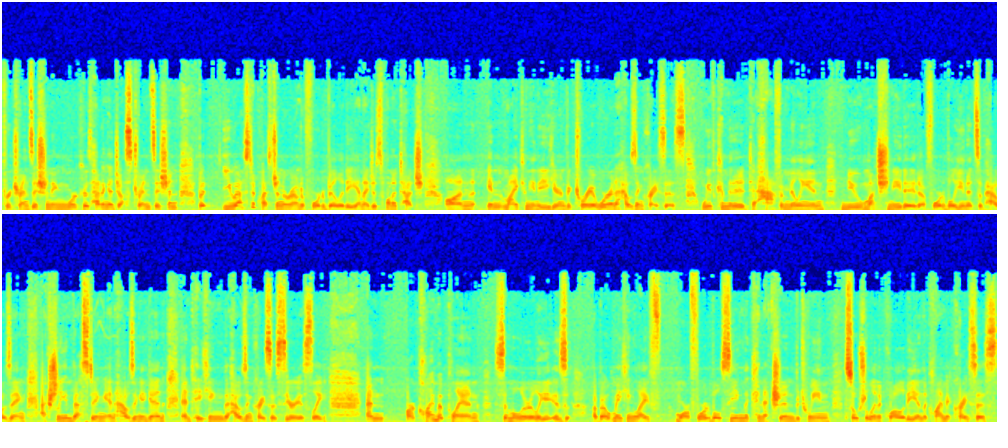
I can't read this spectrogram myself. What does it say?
for transitioning workers, having a just transition. But you asked a question around affordability, and I just want to touch on in my community here in Victoria, we're in a housing crisis. We've committed to half a million new, much needed affordable units of housing, actually investing in housing again and taking the housing crisis seriously. And Our climate plan, similarly, is about making life more affordable, seeing the connection between social inequality and the climate crisis,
